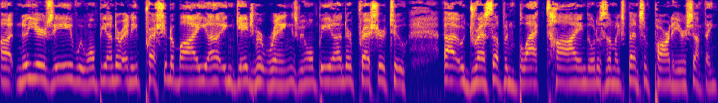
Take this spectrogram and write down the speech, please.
Uh, New Year's Eve, we won't be under any pressure to buy uh, engagement rings. We won't be under pressure to uh, dress up in black tie and go to some expensive party or something.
